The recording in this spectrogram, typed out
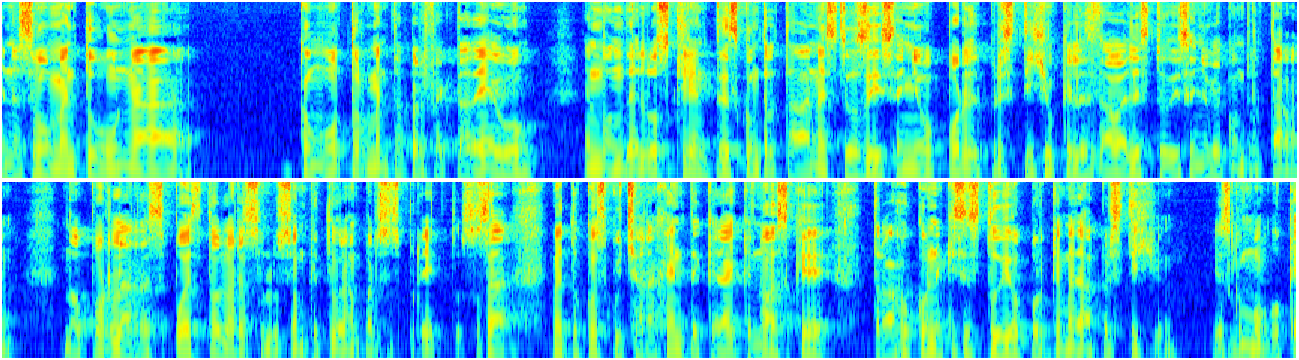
en ese momento hubo una como tormenta perfecta de ego en donde los clientes contrataban a estudios de diseño por el prestigio que les daba el estudio de diseño que contrataban, no por la respuesta o la resolución que tuvieran para sus proyectos. O sea, me tocó escuchar a gente que era que no, es que trabajo con X estudio porque me da prestigio. Y es como, ok,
